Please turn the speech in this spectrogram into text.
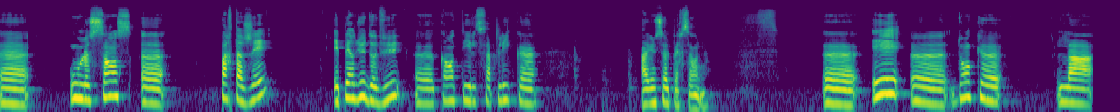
euh, où le sens partagé est perdu de vue quand il s'applique à une seule personne. et donc la,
